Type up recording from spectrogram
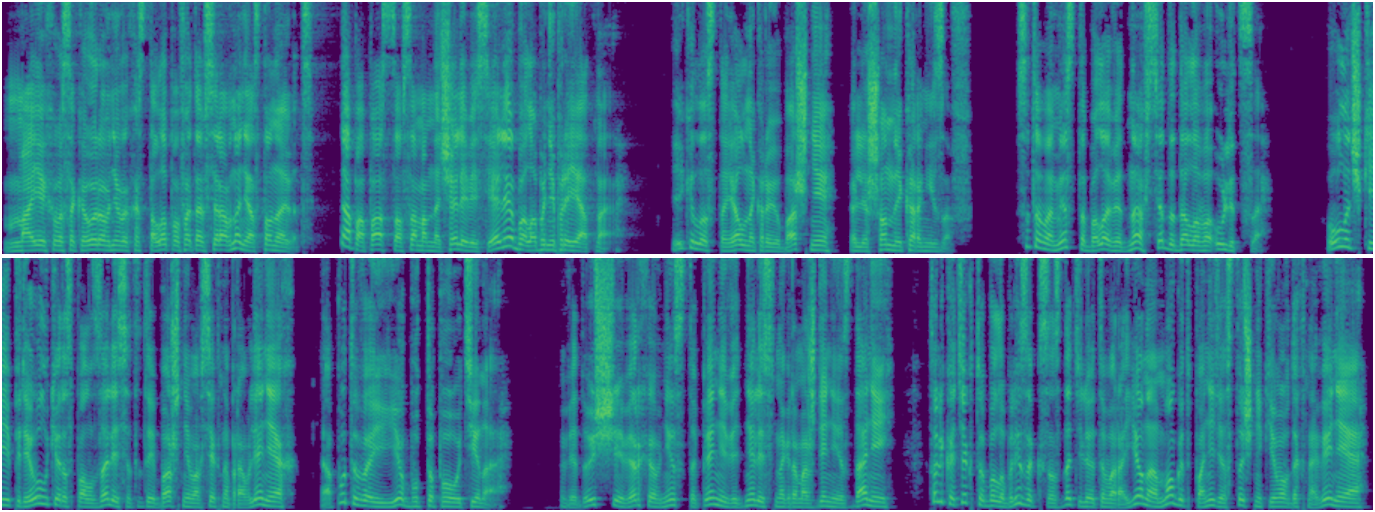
Моих высокоуровневых остолопов это всё равно не остановит. А попасться в самом начале веселья было бы неприятно. Икила стоял на краю башни, лишённый карнизов. С этого места была видна вся Дедалова улица. Улочки и переулки расползались от этой башни во всех направлениях, опутывая её будто паутина. Ведущие вверх и вниз ступени виднелись в нагромождении зданий, только те, кто был близок к создателю этого района, могут понять источник его вдохновения,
